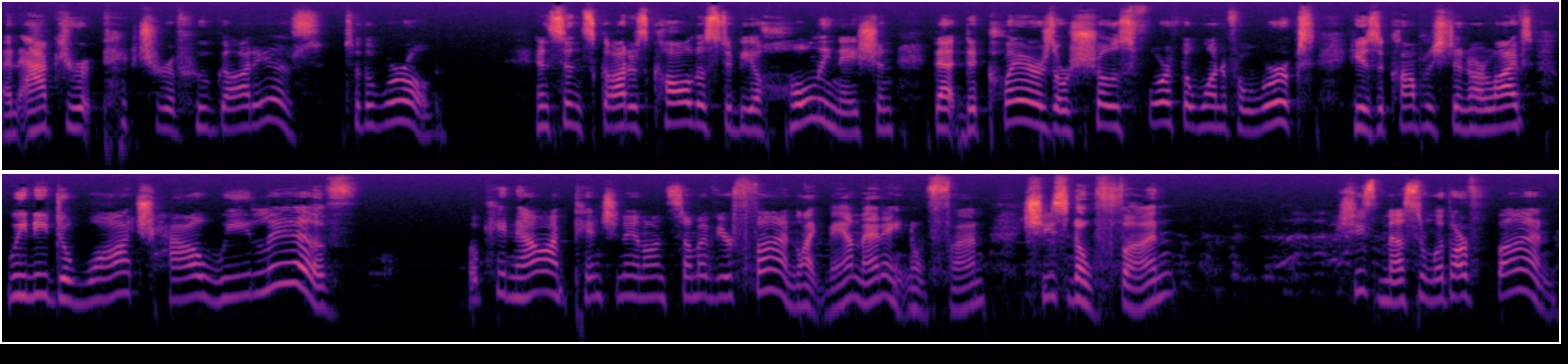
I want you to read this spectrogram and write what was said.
an accurate picture of who God is to the world. And since God has called us to be a holy nation that declares or shows forth the wonderful works He has accomplished in our lives, we need to watch how we live. Okay, now I'm pinching in on some of your fun. Like, man, that ain't no fun. She's no fun. She's messing with our fun.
